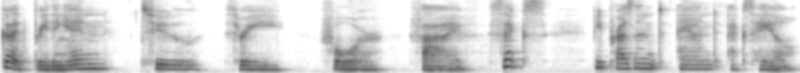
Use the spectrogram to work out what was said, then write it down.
Good. Breathing in two, three, four, five, six. Be present and exhale.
